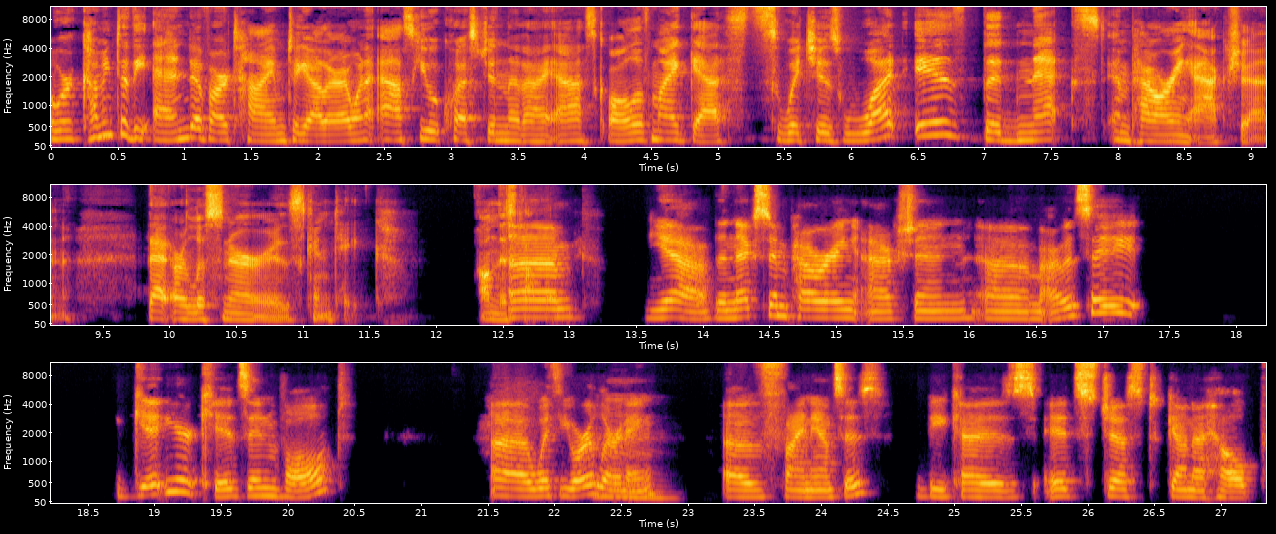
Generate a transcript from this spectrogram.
we're coming to the end of our time together. I want to ask you a question that I ask all of my guests, which is what is the next empowering action that our listeners can take on this topic? Um, yeah, the next empowering action, um, I would say get your kids involved uh, with your learning mm. of finances because it's just to help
